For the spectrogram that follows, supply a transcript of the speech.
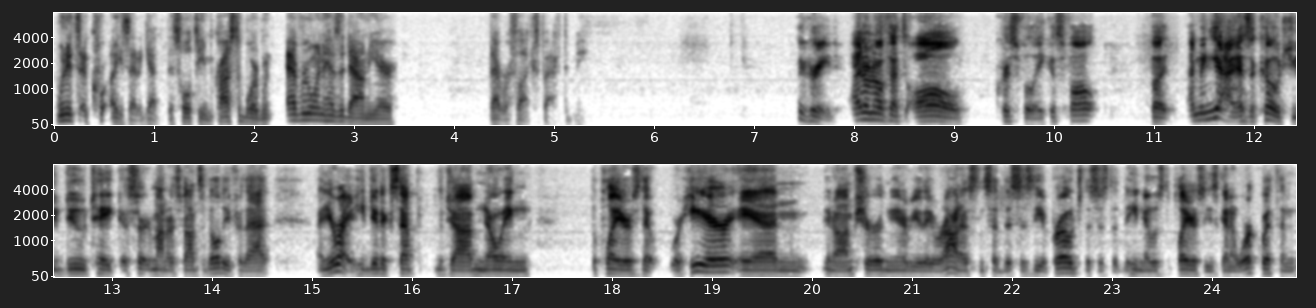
when it's like I said again, this whole team across the board, when everyone has a down year, that reflects back to me. Agreed. I don't know if that's all Chris Valaika's fault, but I mean, yeah, as a coach, you do take a certain amount of responsibility for that. And you're right; he did accept the job, knowing the players that were here, and you know, I'm sure in the interview they were honest and said, "This is the approach. This is that he knows the players he's going to work with, and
